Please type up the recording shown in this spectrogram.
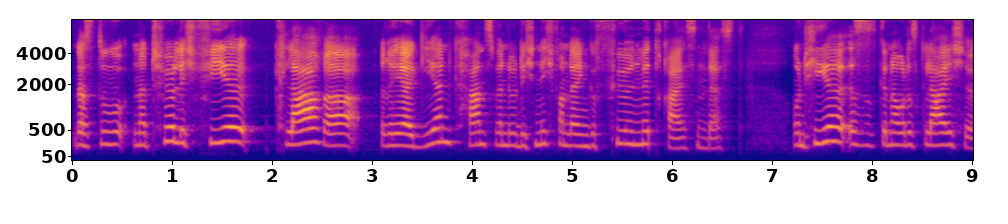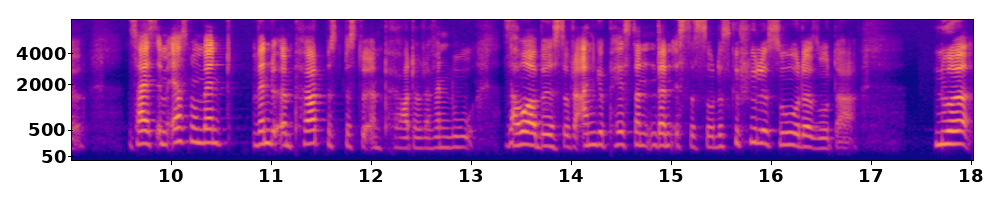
dass du natürlich viel klarer reagieren kannst, wenn du dich nicht von deinen Gefühlen mitreißen lässt. Und hier ist es genau das Gleiche. Das heißt, im ersten Moment wenn du empört bist, bist du empört. Oder wenn du sauer bist oder angepisst, dann, dann ist es so. Das Gefühl ist so oder so da. Nur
